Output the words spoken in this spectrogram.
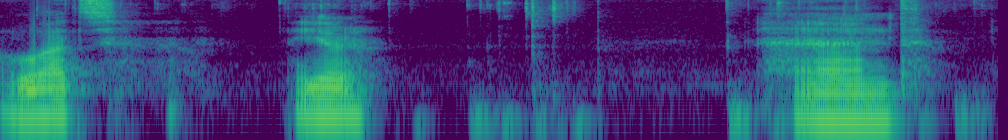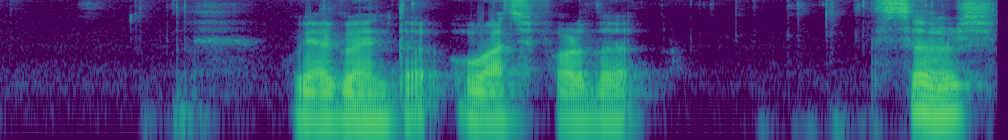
Watch here. And we are going to watch for the search.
